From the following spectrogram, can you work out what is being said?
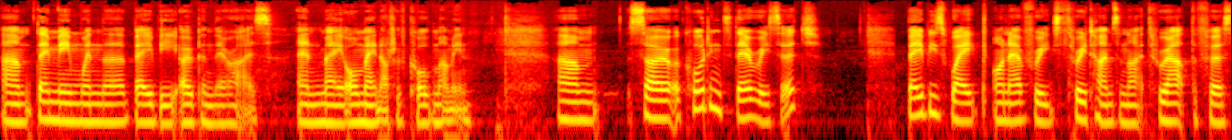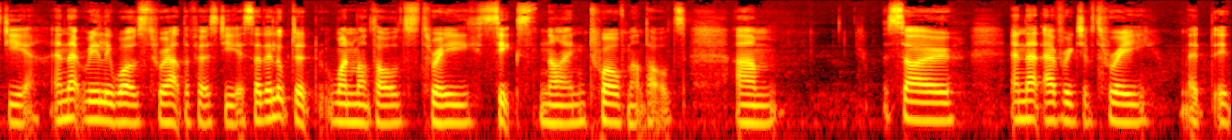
um, they mean when the baby opened their eyes and may or may not have called mum in. Um, so, according to their research, babies wake on average three times a night throughout the first year, and that really was throughout the first year. So they looked at one month olds, three, six, nine, 12 month olds. Um, so, and that average of three, it, it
